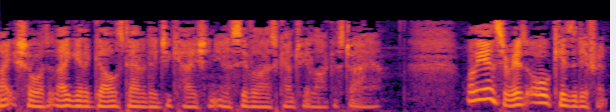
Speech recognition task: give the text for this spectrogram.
make sure that they get a gold standard education in a civilised country like Australia? Well, the answer is all kids are different.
